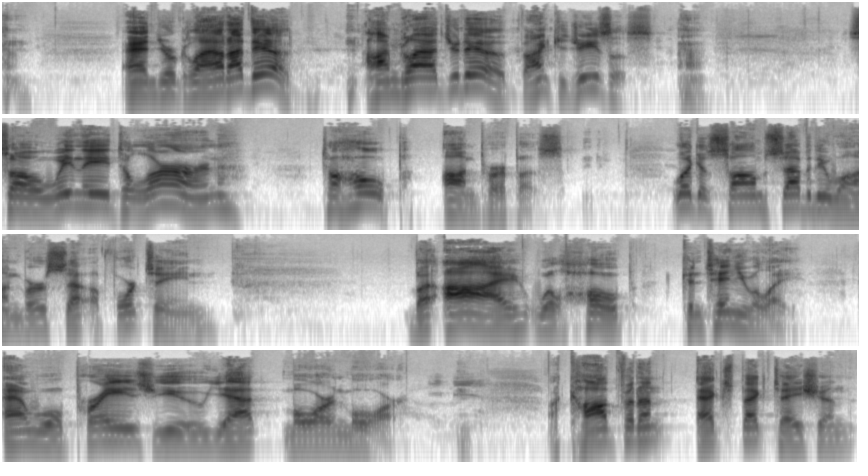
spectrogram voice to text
and you're glad I did. I'm glad you did. Thank you, Jesus. so we need to learn to hope on purpose. Look at Psalm 71, verse uh, 14. But I will hope continually and will praise you yet more and more. A confident expectation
